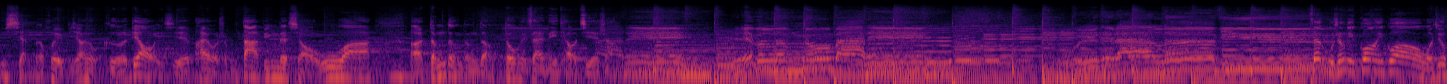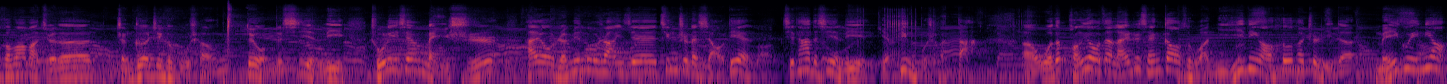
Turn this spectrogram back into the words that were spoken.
就显得。会比较有格调一些，还有什么大兵的小屋啊，啊等等等等，都会在那条街上。在古城里逛一逛，我就和妈妈觉得整个这个古城对我们的吸引力，除了一些美食，还有人民路上一些精致的小店，其他的吸引力也并不是很大。呃，我的朋友在来之前告诉我，你一定要喝喝这里的玫瑰酿。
